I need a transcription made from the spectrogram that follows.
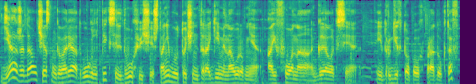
Я ожидал, честно говоря, от Google Pixel двух вещей, что они будут очень дорогими на уровне iPhone, Galaxy и других топовых продуктов.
